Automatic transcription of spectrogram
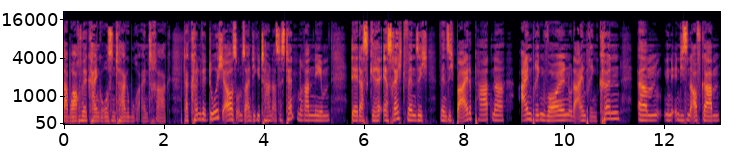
da brauchen wir keinen großen Tagebucheintrag. Da können wir durchaus uns einen digitalen Assistenten rannehmen, der das erst recht, wenn sich, wenn sich beide Partner einbringen wollen oder einbringen können ähm, in, in diesen Aufgaben,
